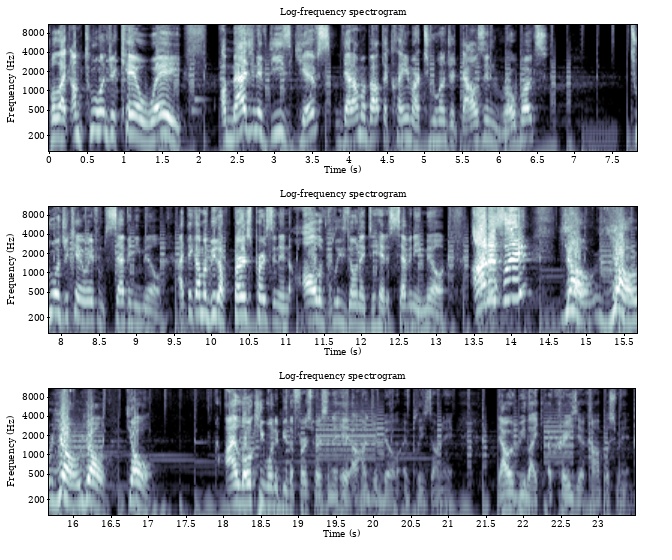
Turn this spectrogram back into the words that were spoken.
But like, I'm 200k away. Imagine if these gifts that I'm about to claim are 200,000 Robux. 200k away from 70 mil. I think I'm gonna be the first person in all of Please Donate to hit a 70 mil. Honestly, yo, yo, yo, yo, yo. I low-key want to be the first person to hit 100 mil and Please Donate. That would be like a crazy accomplishment.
